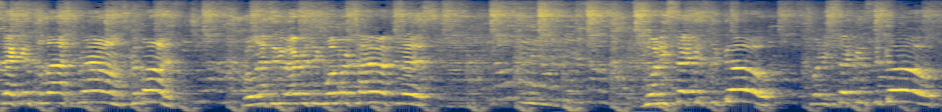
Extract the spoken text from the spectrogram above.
Second to last round, come on. We'll have to do everything one more time after this. 20 seconds to go. 20 seconds to go.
